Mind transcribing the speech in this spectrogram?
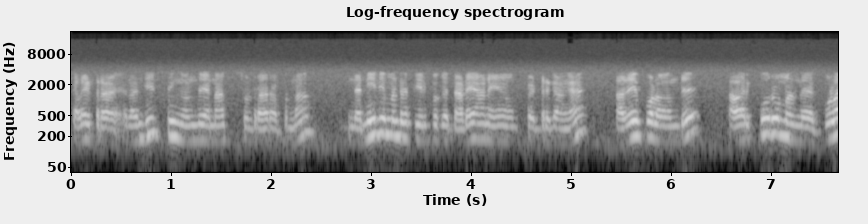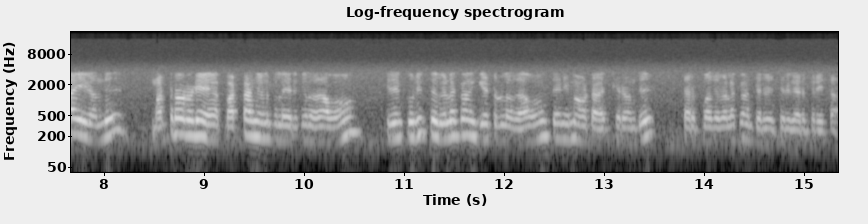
கலெக்டர் ரஞ்சித் சிங் வந்து என்ன சொல்றாரு அப்படின்னா இந்த நீதிமன்ற தீர்ப்புக்கு தடையாணையம் பெற்றிருக்காங்க. அதே போல வந்து அவர் கூறும் அந்த குழாய் வந்து மற்றவருடைய பட்டா நிலத்துல இருக்கிறதாகவும் இது குறித்து விளக்கம் கேட்டுள்ளதாகவும் தேனி மாவட்ட ஆட்சியர் வந்து தற்போது விளக்கம் தெரிவிச்சிருக்காரு பிரீதா.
